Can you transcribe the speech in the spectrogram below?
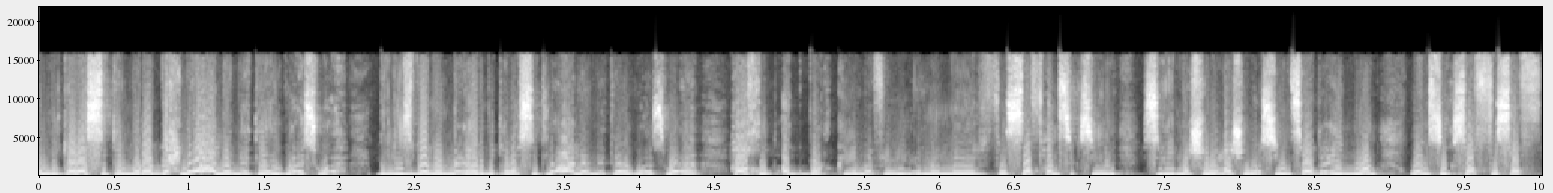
المتوسط المرجح لأعلى النتائج واسواقها بالنسبة للمعيار المتوسط لأعلى النتائج واسواقها هاخد أكبر قيمة في في الصف. همسك سين مشروع مشروع سين صاد عين نون. وامسك صف صف.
